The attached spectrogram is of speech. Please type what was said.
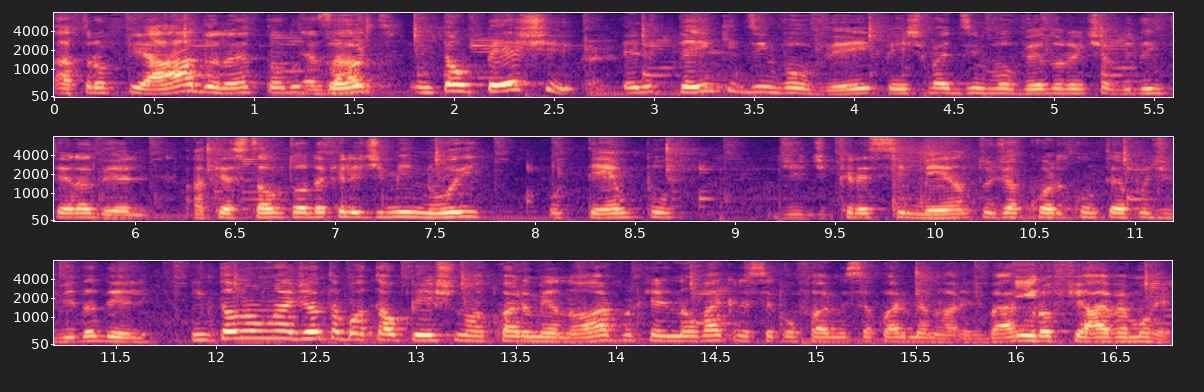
atrofiado, né? Todo Exato. torto. Então o peixe, ele tem que desenvolver e peixe vai desenvolver durante a vida inteira dele. A questão toda é que ele diminui o tempo de, de crescimento de acordo com o tempo de vida dele. Então não adianta botar o peixe num aquário menor, porque ele não vai crescer conforme esse aquário menor. Ele vai E- atrofiar e vai morrer.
